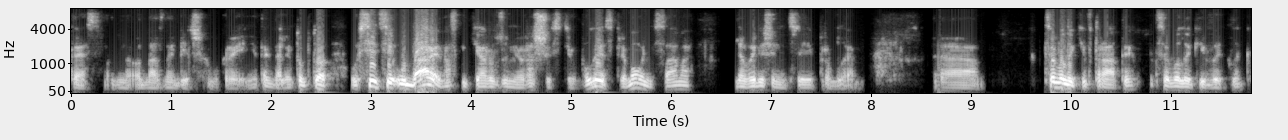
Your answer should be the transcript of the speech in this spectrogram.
ТЕС, одна, з найбільших в Україні і так далі. Тобто, усі ці удари, наскільки я розумію, рашистів, були спрямовані саме для вирішення цієї проблеми. Е, Це великі втрати, це великий виклик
